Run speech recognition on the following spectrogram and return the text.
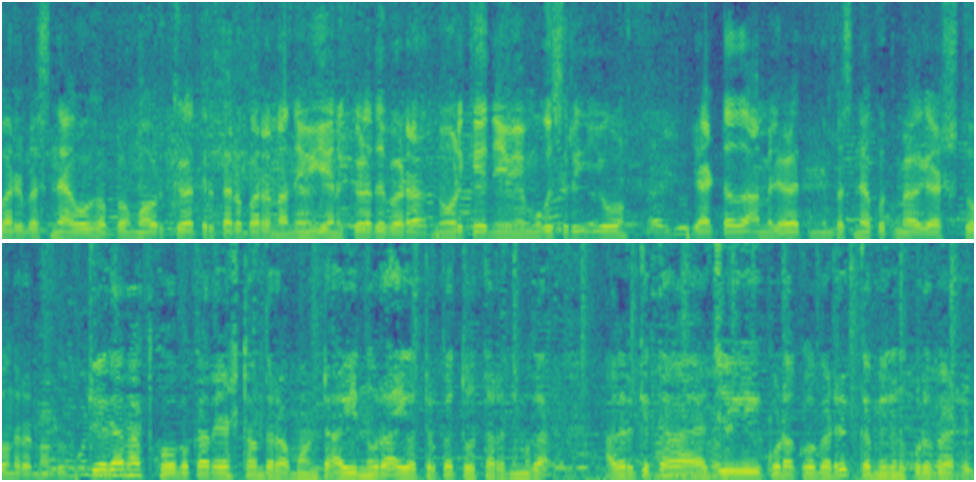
ಬರ್ರಿ ಬಸ್ನಾಗ ಹೋಗಿ ಹಬ್ಬಮ್ಮ ಅವ್ರು ಕೇಳ್ತಿರ್ತಾರೆ. ಬರೋಣ, ನೀವು ಏನು ಕೇಳೋದೇ ಬೇಡ ನೋಡ್ಕೆ ನೀವೇ ಮುಗಿಸ್ರಿ. ಇವು ಎಟ್ಟದ? ಆಮೇಲೆ ಹೇಳ್ತೀನಿ ಬಸ್ನಾಗ ಕೂತ್ ಮ್ಯಾಗ ಎಷ್ಟು ಅಂದ್ರೆ ಅನ್ನೋದು. ಕೇದಾರ್ನಾಥ್ಗೆ ಹೋಗ್ಬೇಕಾದ್ರೆ ಎಷ್ಟು ಅಂದ್ರೆ ಅಮೌಂಟ್ ಐನೂರ ಐವತ್ತು ರೂಪಾಯಿ ತೋತಾರೆ ನಿಮ್ಗೆ. ಅದಕ್ಕಿಂತ ಅಜ್ಜಿ ಕೊಡಕ್ಕೆ ಹೋಗ್ಬೇಡ್ರಿ ಕಮ್ಮಿಗೂ ಕೊಡಬೇಡ್ರಿ.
